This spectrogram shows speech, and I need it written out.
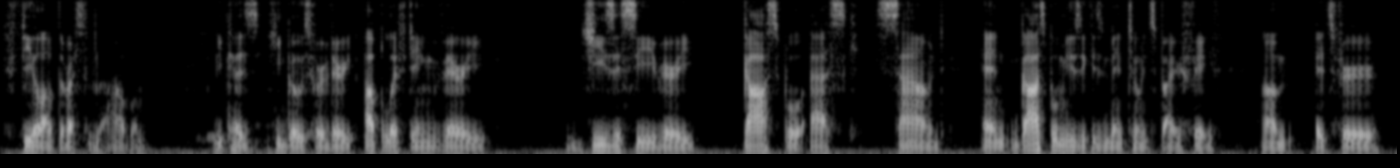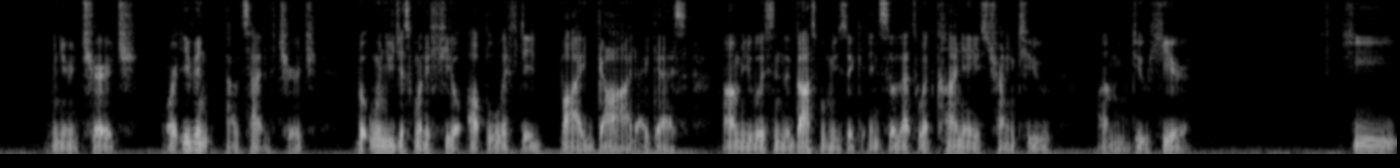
feel out the rest of the album because he goes for a very uplifting, very Jesus-y, very gospel-esque sound. And gospel music is meant to inspire faith. Um, it's for when you're in church or even outside of church, but when you just want to feel uplifted by God, I guess, um, you listen to gospel music. And so that's what Kanye is trying to um, do here. He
